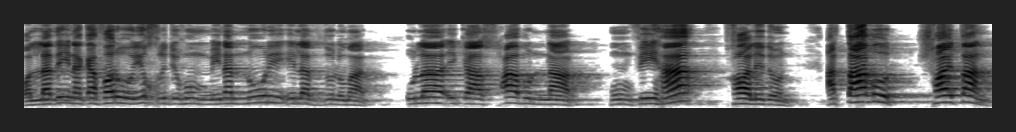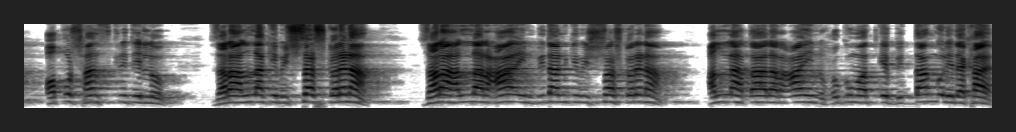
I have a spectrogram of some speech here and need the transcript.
অল্লাযীনা কাফারু ইখরিজুহুম মিনান নূরি ইলা যুলুমাত উলাইকা আসহাবুন নার, হুম ফিহা খালিদুন। আর তাগুত, শয়তান, অপসংস্কৃতির লোক, যারা আল্লাহকে বিশ্বাস করে না, যারা আল্লাহর আইন, বিধানকে বিশ্বাস করে না, আল্লাহ তাআলার আইন, হুকুমতকে বিদ্যাঙ্গুলি দেখায়।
